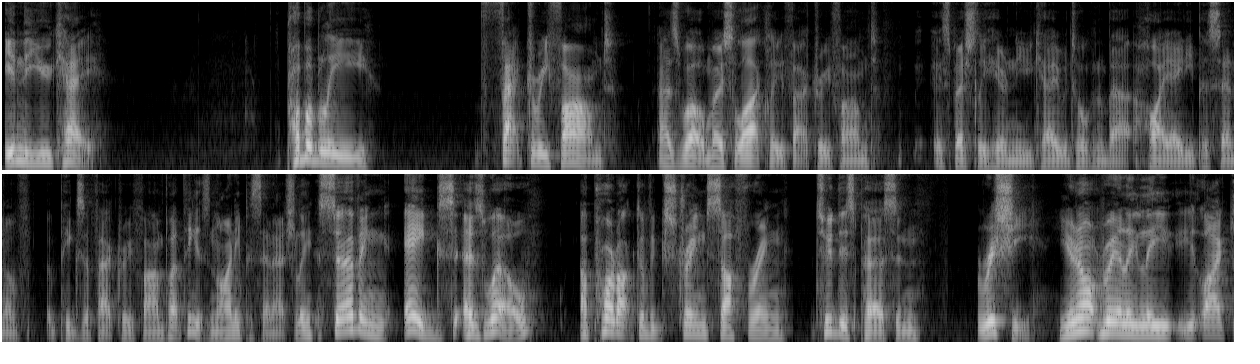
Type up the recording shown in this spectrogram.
in the UK, probably factory farmed as well, most likely factory farmed. Especially here in the UK, we're talking about high 80% of pigs are factory farmed, but I think it's 90% actually. Serving eggs as well, a product of extreme suffering to this person. Rishi, you're not really like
